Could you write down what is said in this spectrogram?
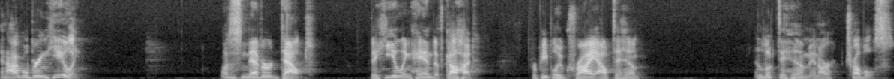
and I will bring healing. Let us never doubt the healing hand of God for people who cry out to Him and look to Him in our troubles,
